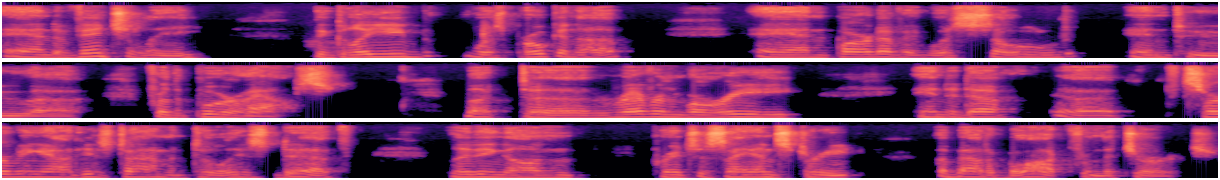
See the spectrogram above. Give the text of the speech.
And eventually the glebe was broken up and part of it was sold into uh, for the poorhouse. But uh, Reverend Marye ended up uh, serving out his time until his death, living on Princess Anne Street, about a block from the church.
